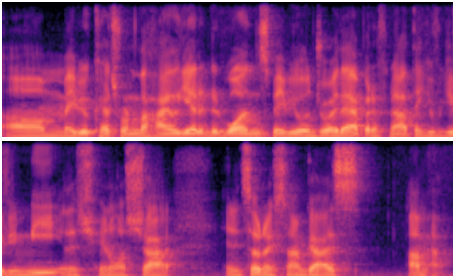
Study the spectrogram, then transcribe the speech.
Um, maybe you'll catch one of the highly edited ones. Maybe you'll enjoy that. But if not, thank you for giving me and this channel a shot. And until next time, guys, I'm out.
